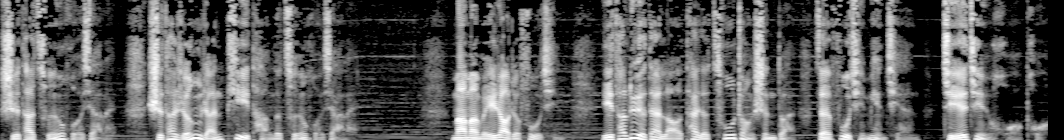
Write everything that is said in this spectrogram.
使他存活下来，使他仍然倜傥的存活下来。妈妈围绕着父亲，以他略带老态的粗壮身段，在父亲面前竭尽活泼。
